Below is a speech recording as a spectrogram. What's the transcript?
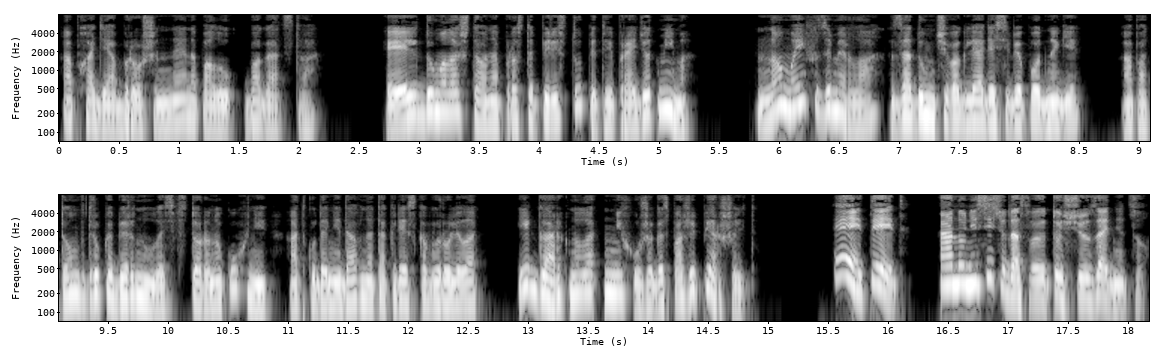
обходя брошенное на полу богатство. Эль думала, что она просто переступит и пройдет мимо. Но Мэйв замерла, задумчиво глядя себе под ноги, а потом вдруг обернулась в сторону кухни, откуда недавно так резко вырулила, и гаркнула не хуже госпожи Першельд. «Эй, Тейт, а ну неси сюда свою тощую задницу!»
